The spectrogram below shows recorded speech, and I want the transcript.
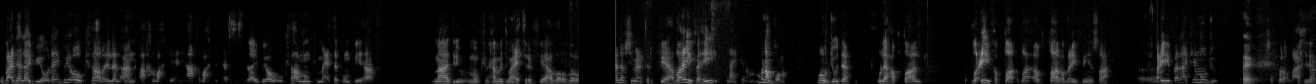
وبعدها ال IBO ال IBO كثار إلى الآن. آخر واحدة يعني آخر واحدة تأسس ال IBO وكثار ممكن ما يعترفون فيها. ما أدري ممكن محمد ما يعترف فيها برضو. أنا نفسي ما أعترف فيها ضعيفة هي لكن منظمة موجودة ولها أبطال. ضعيف أبطال أبطالها ضعيفين صح؟ ضعيفة لكن موجود إيه. شكرا الله.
